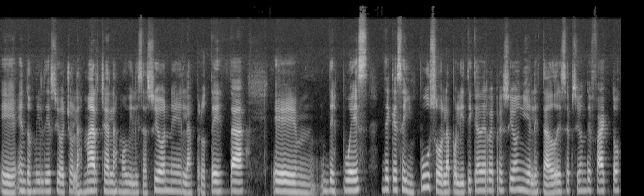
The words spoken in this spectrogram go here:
en 2018 las marchas, las movilizaciones, las protestas. después de que se impuso la política de represión y el estado de excepción de facto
